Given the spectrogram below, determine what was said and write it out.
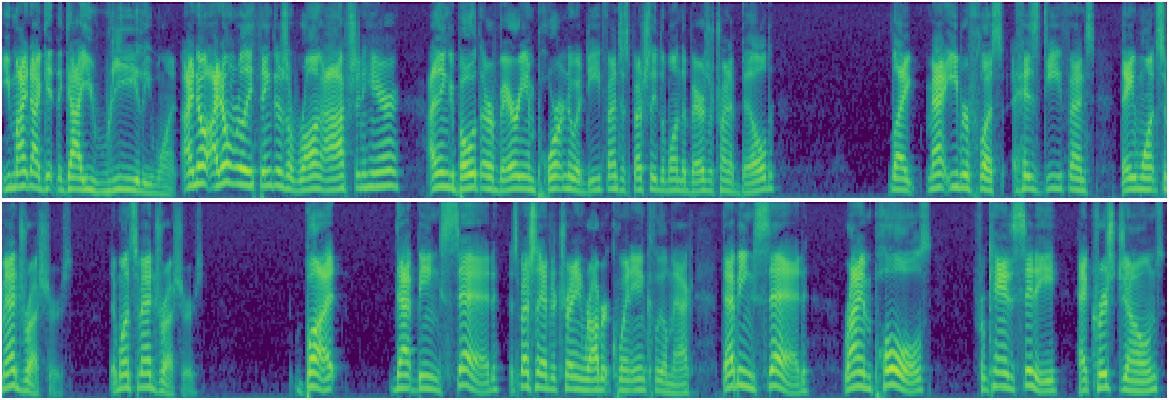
you might not get the guy you really want. I know I don't really think there's a wrong option here. I think both are very important to a defense, especially the one the Bears are trying to build. Like Matt Eberflus, his defense, they want some edge rushers. They want some edge rushers. But that being said, especially after trading Robert Quinn and Khalil Mack, that being said, Ryan Poles from Kansas City had Chris Jones.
